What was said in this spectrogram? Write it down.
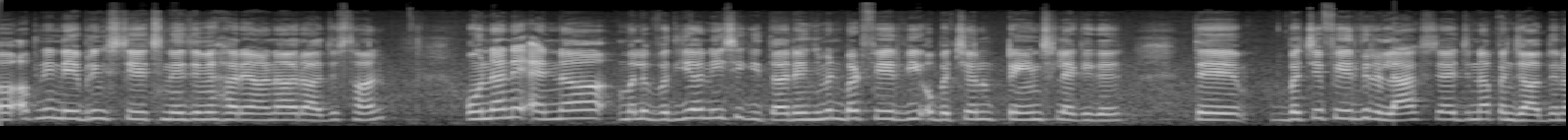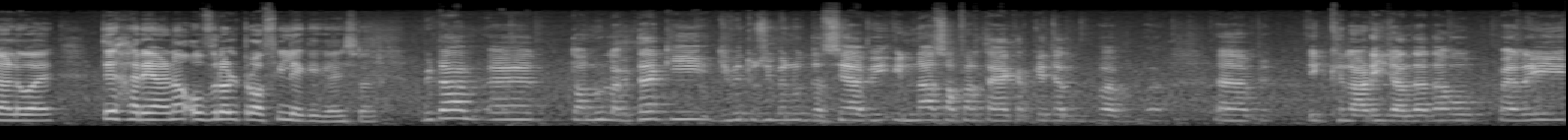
ਆਪਣੀ ਨੇਬਰਿੰਗ ਸਟੇਟਸ ਨੇ ਜਿਵੇਂ ਹਰਿਆਣਾ ਰਾਜਸਥਾਨ ਉਹਨਾਂ ਨੇ ਇੰਨਾ ਮਤਲਬ ਵਧੀਆ ਨਹੀਂ ਸੀ ਕੀਤਾ ਅਰੇਂਜਮੈਂਟ ਬਟ ਫਿਰ ਵੀ ਉਹ ਬੱਚਿਆਂ ਨੂੰ ਟ੍ਰੇਨਸ ਲੈ ਕੇ ਗਏ। ਤੇ ਬੱਚੇ ਫਿਰ ਵੀ ਰਿਲੈਕਸ ਹੈ ਜਿੰਨਾ ਪੰਜਾਬ ਦੇ ਨਾਲ ਹੋਇਆ ਤੇ ਹਰਿਆਣਾ ਓਵਰਆਲ ਟਰੋਫੀ ਲੈ ਕੇ ਗਿਆ ਇਸ ਵਾਰ। ਬੇਟਾ ਤੁਹਾਨੂੰ ਲੱਗਦਾ ਹੈ ਕਿ ਜਿਵੇਂ ਤੁਸੀਂ ਮੈਨੂੰ ਦੱਸਿਆ ਵੀ ਇੰਨਾ ਸਫ਼ਰ ਤੈਅ ਕਰਕੇ ਜਦ ਇੱਕ ਖਿਲਾੜੀ ਜਾਂਦਾ ਤਾਂ ਉਹ ਪਹਿਲਾਂ ਹੀ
